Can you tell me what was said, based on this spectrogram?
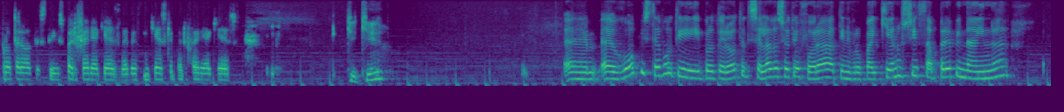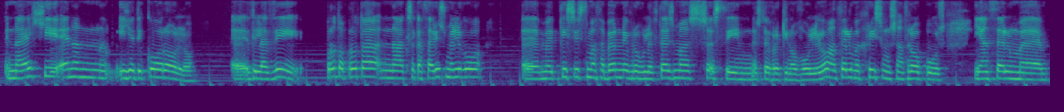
προτεραιότητες, τις περιφερειακές, δηλαδή εθνικές και περιφερειακές. Κική. Ε, εγώ πιστεύω ότι η προτεραιότητα της Ελλάδας σε ό,τι αφορά την Ευρωπαϊκή Ένωση θα πρέπει να είναι να έχει έναν ηγετικό ρόλο. Ε, δηλαδή, πρώτα-πρώτα να ξεκαθαρίσουμε λίγο ε, με τι σύστημα θα μπαίνουν οι ευρωβουλευτές μας στο Ευρωκοινοβούλιο. Αν θέλουμε χρήσιμους ανθρώπους ή αν θέλουμε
